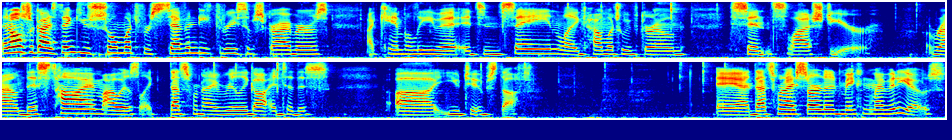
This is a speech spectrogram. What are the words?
And also, guys, thank you so much for 73 subscribers. I can't believe it. It's insane, like, how much we've grown since last year. Around this time, I was like, that's when I really got into this uh, YouTube stuff. And that's when I started making my videos.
